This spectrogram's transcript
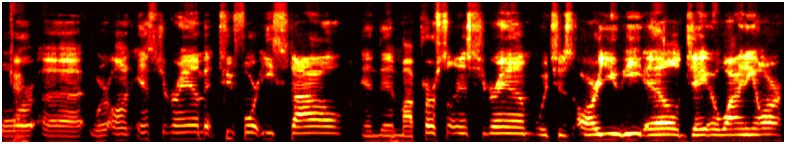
or okay. uh, we're on Instagram at 24estyle, and then my personal Instagram, which is R U E L J O Y N E R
